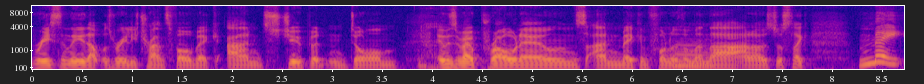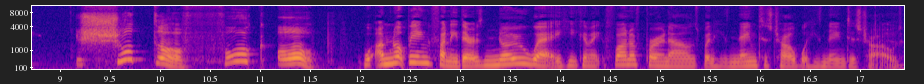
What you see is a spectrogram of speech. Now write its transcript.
recently that was really transphobic and stupid and dumb. It was about pronouns and making fun of them and mm. that. And I was just like, mate, shut the fuck up. I'm not being funny. There is no way he can make fun of pronouns when he's named his child what he's named his child.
